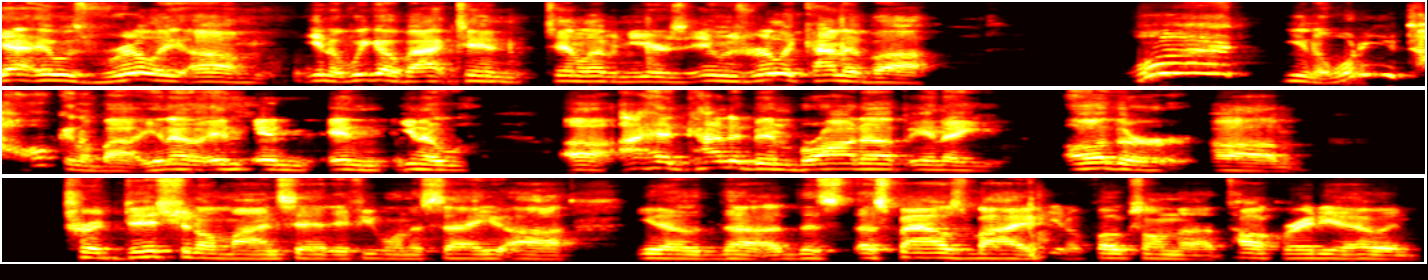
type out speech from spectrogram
yeah, it was really, um, you know, we go back 10, 10, 11 years. It was really kind of, uh, what, you know, what are you talking about? You know, and, and, and, you know, uh, I had kind of been brought up in a other, um, traditional mindset, if you want to say, uh, you know, the, this espoused by, you know, folks on the talk radio. And,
